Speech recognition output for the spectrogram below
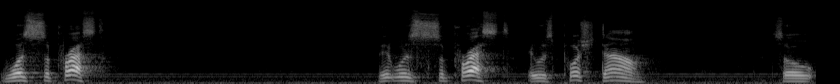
was suppressed. It was suppressed. It was pushed down. So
